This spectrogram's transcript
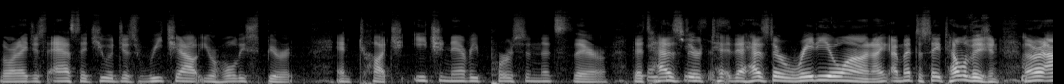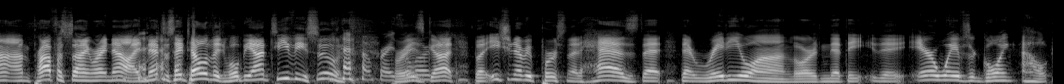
Lord, I just ask that you would just reach out your Holy Spirit and touch each and every person that's there that Thank has their te- that has their radio on. I, I meant to say television. I, am prophesying right now. I meant to say television. We'll be on TV soon. Praise, Praise God. But each and every person that has that that radio on, Lord, and that the the airwaves are going out,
